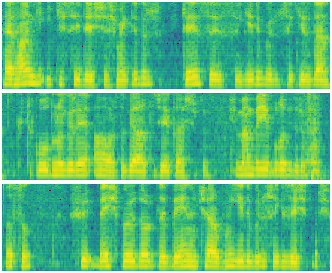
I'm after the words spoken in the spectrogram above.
herhangi ikisiyle eşleşmektedir. C sayısı 7 bölü 8'den küçük olduğuna göre A artı B artı C kaçtır. Şimdi ben B'yi bulabilirim. Nasıl? Şu 5 bölü 4 ile B'nin çarpımı 7 bölü 8'e eşitmiş.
